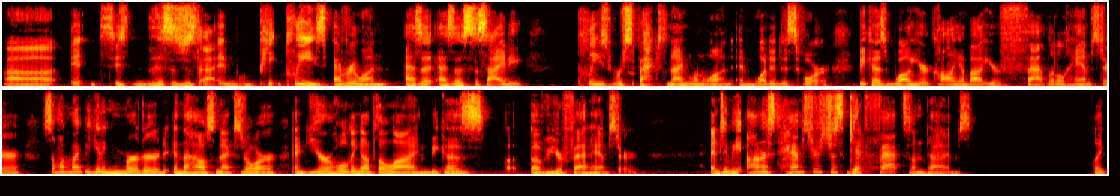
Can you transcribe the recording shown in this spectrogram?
Uh, it's, it's this is just uh, p- please everyone as a as a society, please respect 911 and what it is for. Because while you're calling about your fat little hamster, someone might be getting murdered in the house next door, and you're holding up the line because of your fat hamster. And to be honest, hamsters just get fat sometimes. Like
